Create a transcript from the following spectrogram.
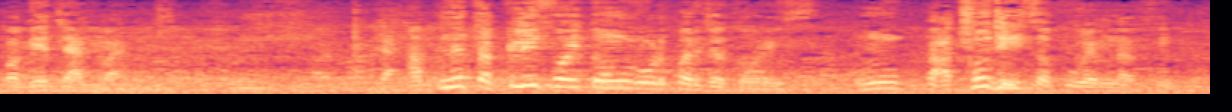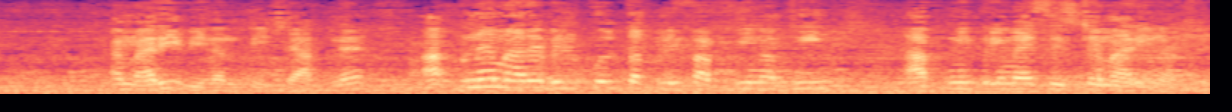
પગે ચાલવાનું છે. આપને તકલીફ હોય તો હું રોડ પર જતો રહીશ. હું પાછો જઈ શકું એમ નથી. આ મારી વિનંતી છે આપને. આપને મારે બિલકુલ તકલીફ આપવી નથી. આપની પ્રિમાઇસીસ છે મારી નથી.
